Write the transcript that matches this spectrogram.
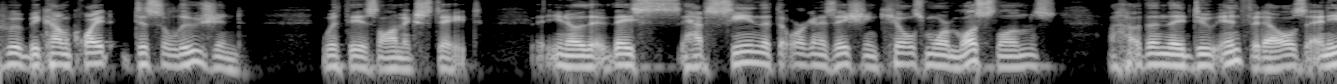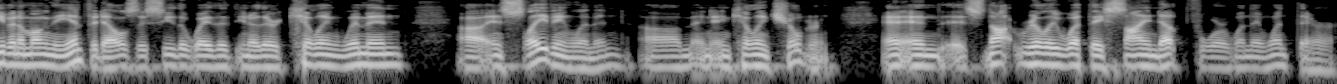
who have become quite disillusioned with the Islamic State. You know, they, they have seen that the organization kills more Muslims uh, than they do infidels, and even among the infidels, they see the way that you know they're killing women, uh, enslaving women, um, and, and, killing children, and, and, it's not really what they signed up for when they went there.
